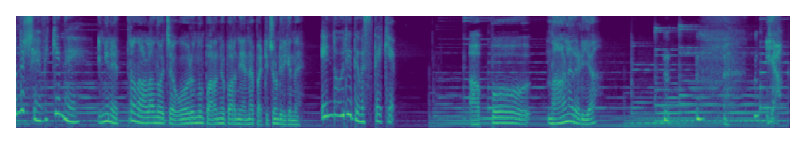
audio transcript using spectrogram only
ഒന്ന് ക്ഷമിക്കുന്നേ. ഇങ്ങനെ എത്ര നാളാന്ന് വെച്ചാ ഓരോന്നും പറഞ്ഞു പറഞ്ഞു എന്നെ പറ്റിച്ചോണ്ടിരിക്കുന്നേ. ഇന്നൊരു ദിവസത്തേക്ക്. അപ്പോ നാളെ റെഡിയാ? യാ.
